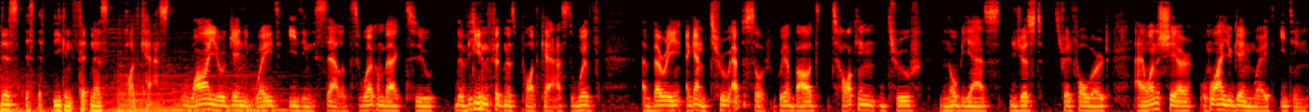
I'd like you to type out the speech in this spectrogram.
This is the Vegan Fitness Podcast. Why you're gaining weight eating salads. Welcome back to the Vegan Fitness Podcast with a very, again, true episode. We're about talking the truth, no BS, just straightforward. And I want to share why you're gaining weight eating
